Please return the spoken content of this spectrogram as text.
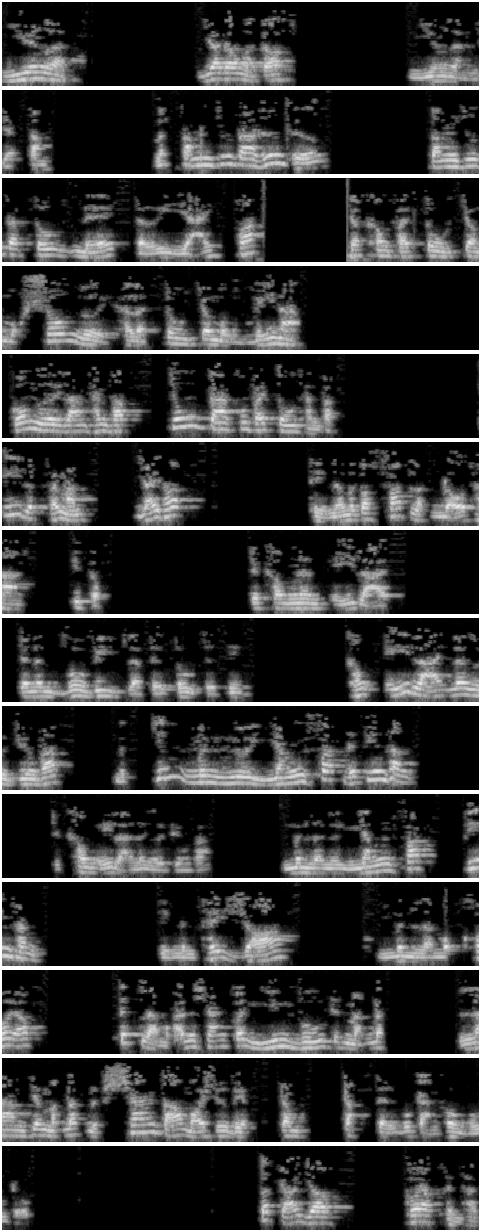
duyên là do đâu mà có? Duyên lành và tâm. Mà tâm chúng ta hướng thượng, tâm chúng ta tu để tự giải thoát, chứ không phải tu cho một số người hay là tu cho một vị nào. Có người làm thành Phật, chúng ta cũng phải tu thành Phật. Ý lực phải mạnh, giải thoát, thì nó mới có pháp lực độ tha tiếp tục chứ không nên ý lại. Cho nên vô vi là tự tu tự tiên không ý lại là người truyền pháp, mà chính mình người nhận pháp để tiến thân. Chứ không ý lại là người truyền pháp. Mình là người nhận pháp tiến thân. Thì mình thấy rõ mình là một khối óc, tức là một ánh sáng có nhiệm vụ trên mặt đất, làm cho mặt đất được sáng tạo mọi sự việc trong trật tự của càng khôn vũ trụ. Tất cả do khối óc hình thành.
